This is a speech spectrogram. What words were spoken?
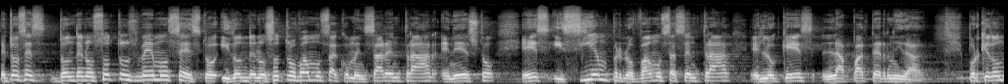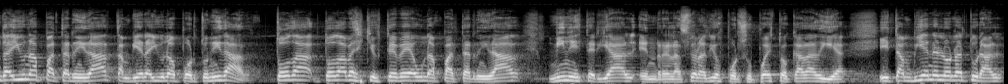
Entonces, donde nosotros vemos esto y donde nosotros vamos a comenzar a entrar en esto es y siempre nos vamos a centrar en lo que es la paternidad. Porque donde hay una paternidad también hay una oportunidad. Toda, toda vez que usted vea una paternidad ministerial en relación a Dios, por supuesto, cada día, y también en lo natural,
